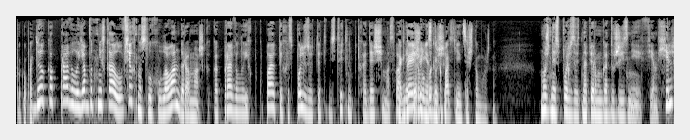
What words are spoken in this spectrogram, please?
покупать? Да, как правило, я бы вот не сказала, у всех на слуху лаванда, ромашка. Как правило, их покупают, их используют. Это действительно подходящие масла Тогда для еще несколько года жизни. подкиньте, что можно. Можно использовать на первом году жизни фенхель,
